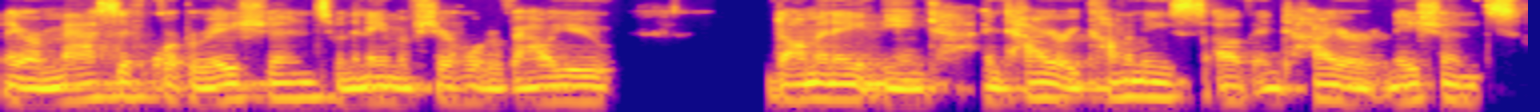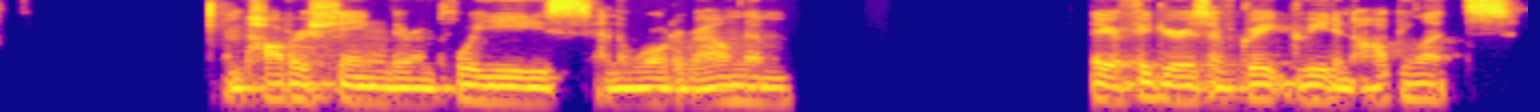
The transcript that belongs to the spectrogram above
They are massive corporations who, in the name of shareholder value dominate the entire economies of entire nations, impoverishing their employees and the world around them. They are figures of great greed and opulence.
